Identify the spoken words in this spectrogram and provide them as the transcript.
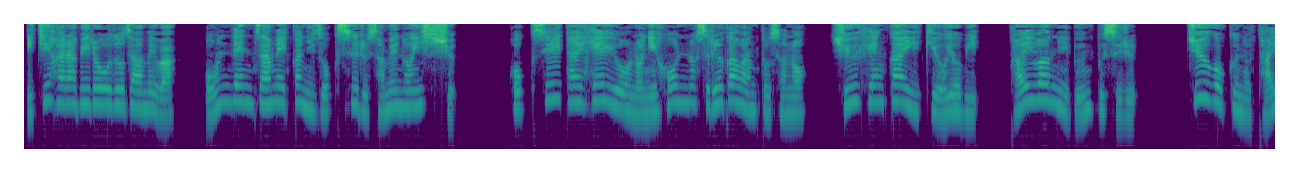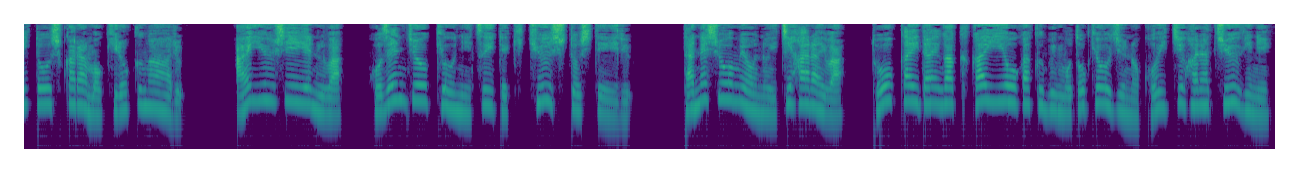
市原ビロードザメは、温田ザメ科に属するサメの一種。北西太平洋の日本の駿河湾とその周辺海域及び台湾に分布する。中国の台東市からも記録がある。IUCN は保全状況について気球種としている。種商名の市原は東海大学海洋学部元教授の小市原忠義に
